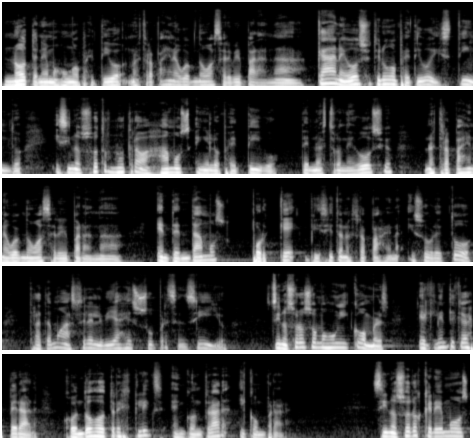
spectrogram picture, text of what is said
no tenemos un objetivo, nuestra página web no va a servir para nada. Cada negocio tiene un objetivo distinto y si nosotros no trabajamos en el objetivo de nuestro negocio, nuestra página web no va a servir para nada. Entendamos por qué visita nuestra página y sobre todo tratemos de hacer el viaje súper sencillo. Si nosotros somos un e-commerce, el cliente que va a esperar con dos o tres clics encontrar y comprar. Si nosotros queremos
